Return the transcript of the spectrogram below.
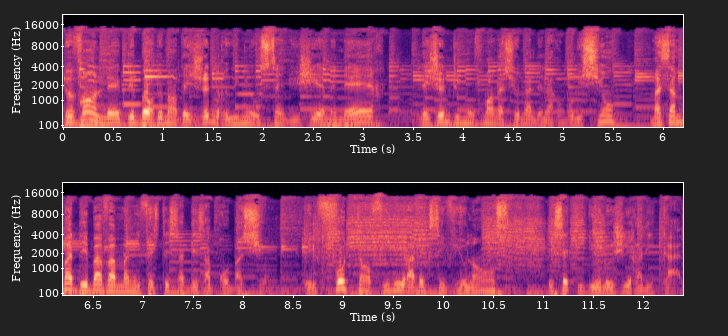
Devant les débordements des jeunes réunis au sein du GMNR, les jeunes du mouvement national de la Révolution, Massamba Deba va manifester sa désapprobation. Il faut en finir avec ces violences et cette idéologie radicale.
